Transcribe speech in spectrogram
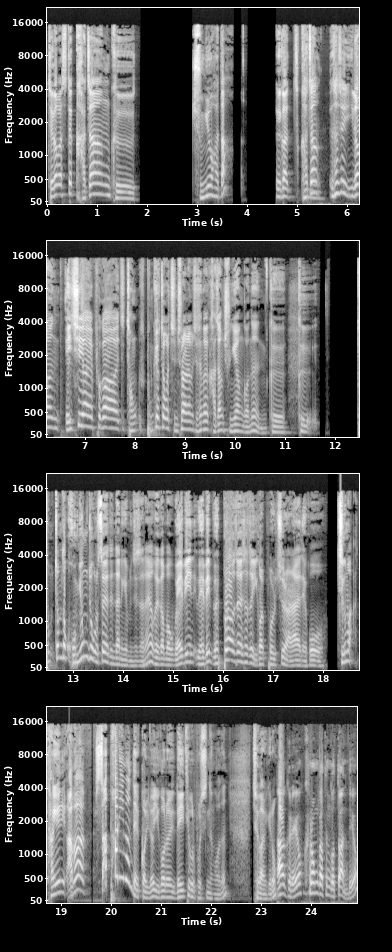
제가 봤을 때 가장 그 중요하다? 그러니까 가장 사실 이런 HEIF가 정, 본격적으로 진출하려면 제 생각에 가장 중요한 거는 그 그 좀 더 공용적으로 써야 된다는 게 문제잖아요. 그러니까 뭐 웹인 웹 웹 브라우저에서도 이걸 볼 줄 알아야 되고 지금 당연히 아마 사파리만 될 걸요. 이거를 네이티브로 볼 수 있는 거는 제가 알기로 아 그래요? 크롬 같은 것도 안 돼요?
